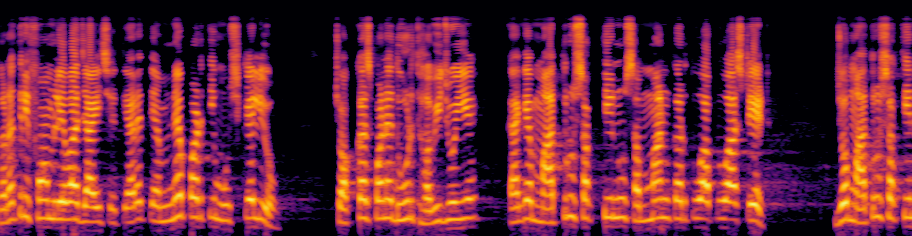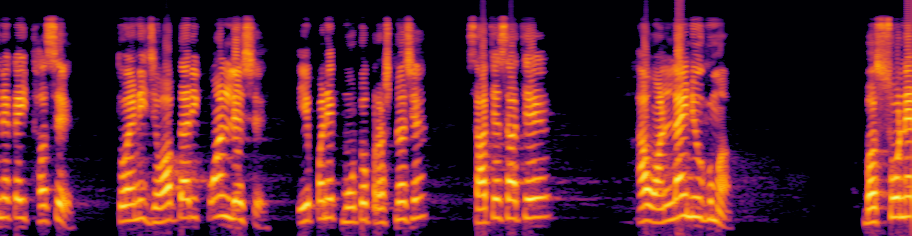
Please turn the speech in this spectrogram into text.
ગણતરી ફોર્મ લેવા જાય છે, ત્યારે તેમને પડતી મુશ્કેલીઓ ચોક્કસપણે દૂર થવી જોઈએ, કારણ કે માતૃશક્તિનું સન્માન કરતું આપણું આ સ્ટેટ, જો માતૃશક્તિને કંઈ થશે, તો એની જવાબદારી કોણ લેશે, એ પણ એક મોટો પ્રશ્ન છે. સાથે સાથે આ ઓનલાઈન યુગમાં બસો ને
